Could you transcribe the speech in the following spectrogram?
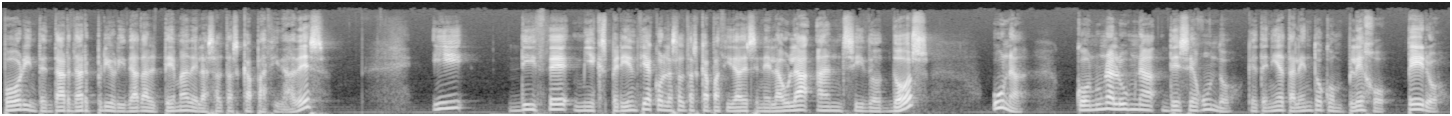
por intentar dar prioridad al tema de las altas capacidades y dice, mi experiencia con las altas capacidades en el aula han sido dos. Una, con una alumna de segundo que tenía talento complejo, pero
